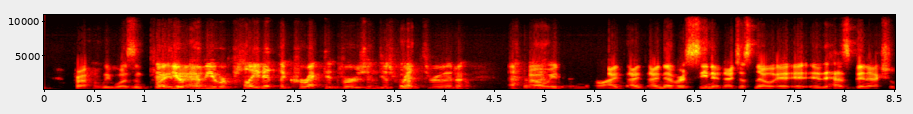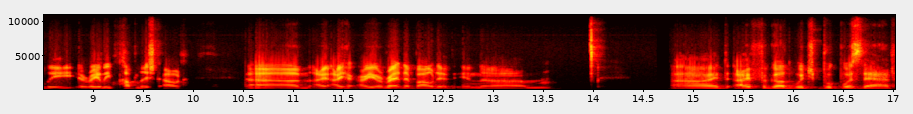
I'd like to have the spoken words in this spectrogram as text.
probably wasn't played. Have you, have you ever played it, the corrected version? Just read through it? Or? no, we didn't. No, I, I, I never seen it. I just know it, it has been actually really published out. Um, I, I, I read about it in um, I I forgot which book was that.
